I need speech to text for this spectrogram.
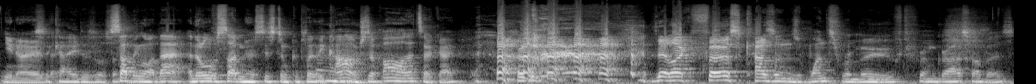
you know, cicadas or something. something like that. And then all of a sudden, her system completely oh. calmed. She's like, "Oh, that's okay." They're like first cousins once removed from grasshoppers.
